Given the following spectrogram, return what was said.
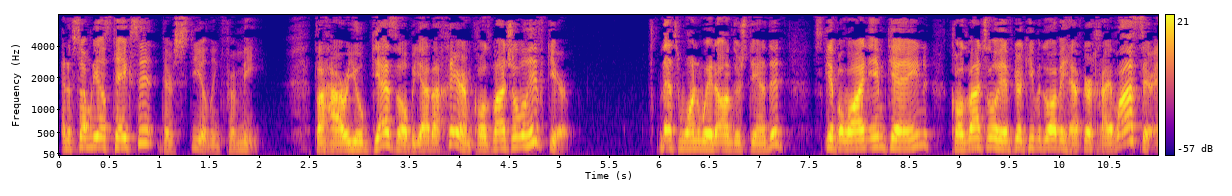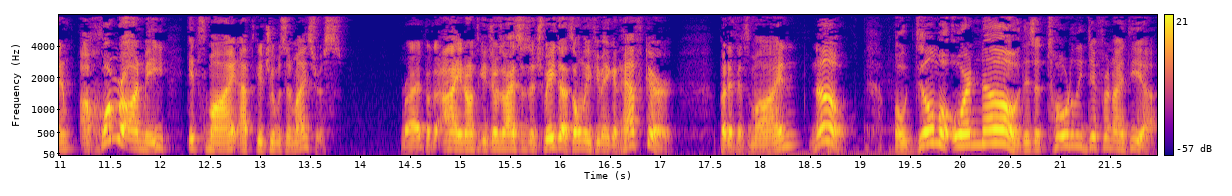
And if somebody else takes it, they're stealing from me. V'hariyu gezel b'yad acherim calls man hifkir. That's one way to understand it. Skip a line, imkain, calls man shalo hifkir, keep it hefker, chayv laser. And a chumrah on me, it's mine, I have to get chumas and maestros. Right? But ah, you don't have to get chumas and maestros and shvita, that's only if you make it hefker. But if it's mine, no. Odilma or no, there's a totally different idea.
